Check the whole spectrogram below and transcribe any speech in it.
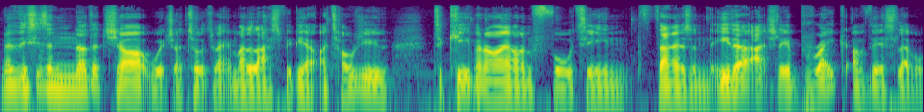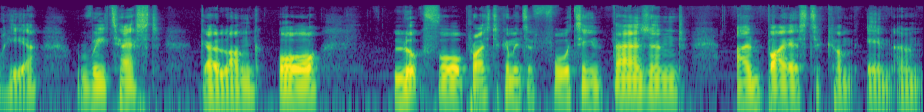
Now, this is another chart which I talked about in my last video. I told you to keep an eye on 14,000. Either actually a break of this level here, retest, go long, or look for price to come into 14,000 and buyers to come in and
